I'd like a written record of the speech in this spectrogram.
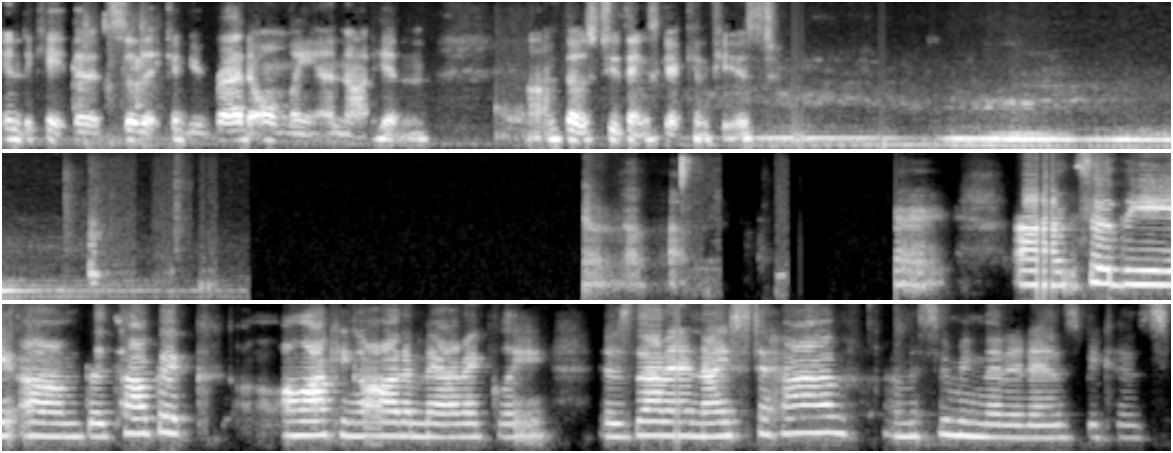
indicate that it's so that it can be read only and not hidden. Um, those two things get confused. note about that. Okay. Um, so the um, the topic unlocking automatically is that a nice to have? I'm assuming that it is because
